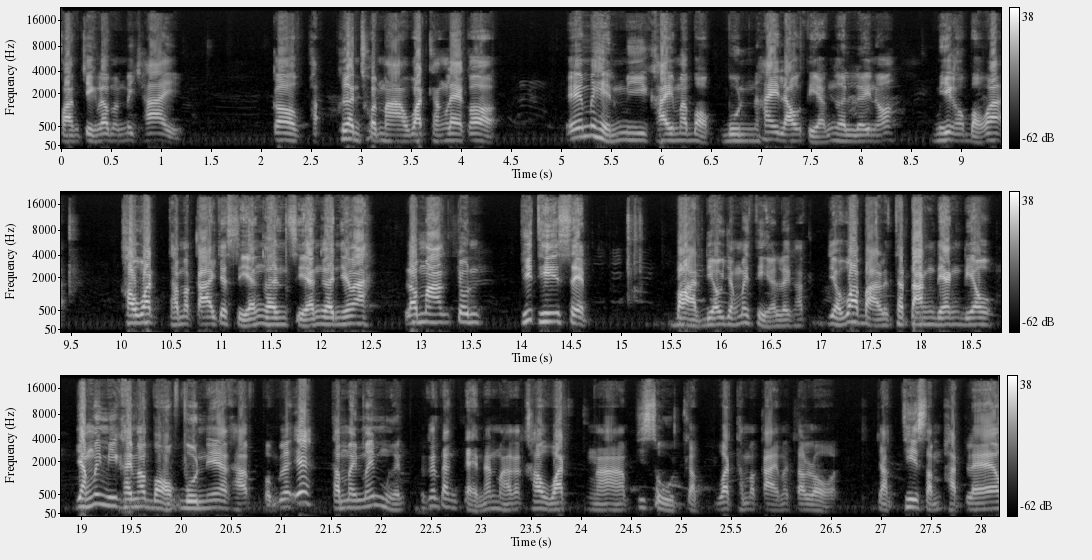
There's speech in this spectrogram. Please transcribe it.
ความจริงแล้วมันไม่ใช่ ก็เพื่อนชวนมาวัดครั้งแรกก็ เอ๊ะไม่เห็นมีใครมาบอกบุญให้เราเสียเงินเลยเนาะมีเขาบอกว่า เข้าวัดธรรมกายจะเสียเงินเสียเงินใช่ไหมเรามาจนพิธีเสร็จ บาทเดียวยังไม่เสียเลยครับอย่าว่าบาทเลยสตังค์แดงเดียว ยังไม่มีใครมาบอกบุญเนี่ยครับ ผมก็เลยเอ๊ะทำไมไม่เหมือนแล้วก็ตั้งแต่นั้นมาก็เข้าวัดมาพิสูจน์กับวัดธรรมกายมาตลอด จากที่สัมผัสแล้ว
